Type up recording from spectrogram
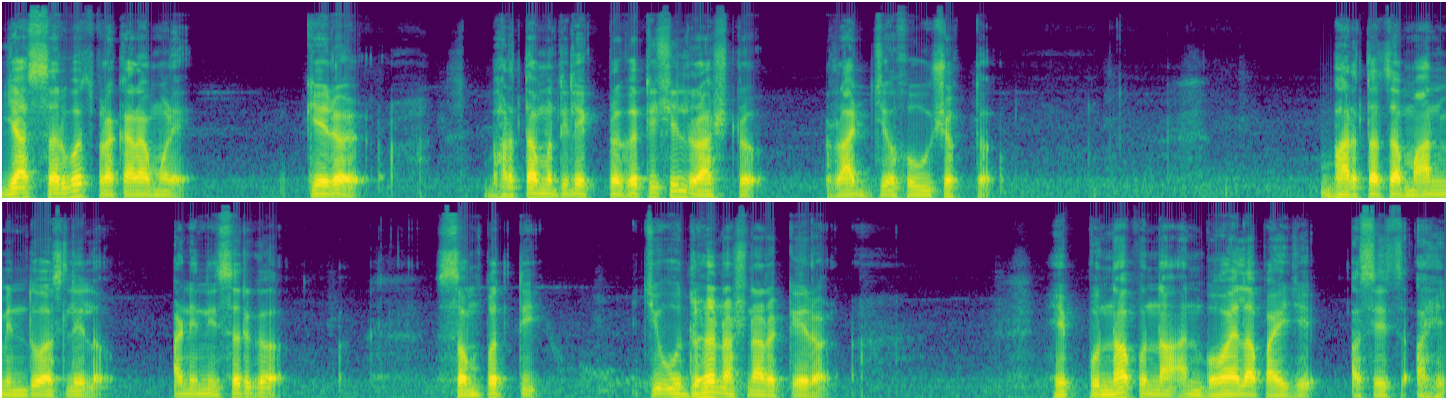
या सर्वच प्रकारामुळे केरळ भारतामधील एक प्रगतिशील राष्ट्र राज्य होऊ शकतं. भारताचा मानबिंदू असलेलं आणि निसर्ग संपत्तीची उधळण असणारं केरळ हे पुन्हा पुन्हा अनुभवायला पाहिजे असेच आहे.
